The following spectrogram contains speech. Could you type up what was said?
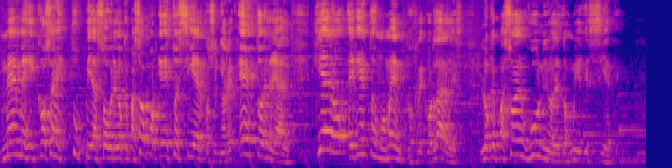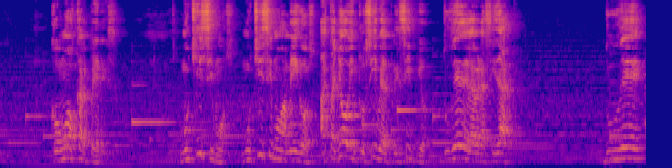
memes y cosas estúpidas sobre lo que pasó porque esto es cierto, señores. Esto es real. Quiero en estos momentos recordarles lo que pasó en junio del 2017 con Oscar Pérez. Muchísimos, muchísimos amigos, hasta yo inclusive al principio, dudé de la veracidad. Dudé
